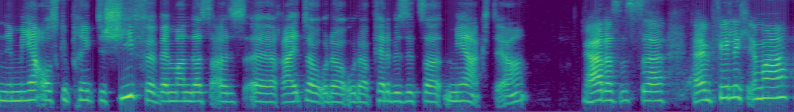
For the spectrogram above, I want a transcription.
eine mehr ausgeprägte Schiefe, wenn man das als äh, Reiter oder, oder Pferdebesitzer merkt, ja. Ja, das ist, äh, da empfehle ich immer,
